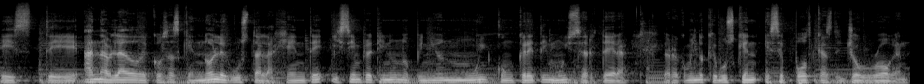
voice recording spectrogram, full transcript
este, han hablado de cosas que no le gusta a la gente y siempre tiene una opinión muy concreta y muy certera. Les recomiendo que busquen ese podcast de Joe Rogan.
